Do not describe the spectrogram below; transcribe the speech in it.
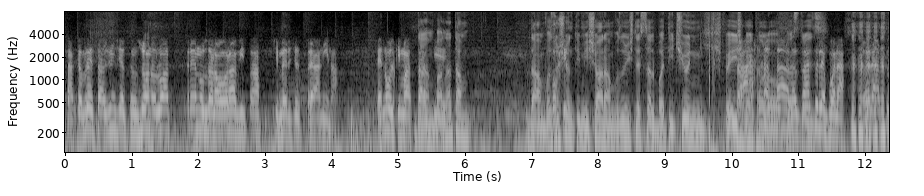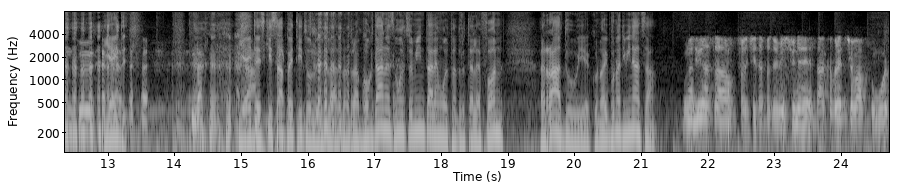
Dacă vreți să ajungeți în zonă, luați trenul de la Oravița și mergeți spre Anina. Penultima Da, în stație... Banat am... Da, am văzut și eu în Timișoara, am văzut niște sălbăticiuni pe aici, pe acolo, pe străzi. Lăsați-le pe alea. Alea sunt... I-ai, de... da. I-ai deschis apetitul lui Vlad pentru Bogdan, îți mulțumim tare mult pentru telefon. Radu e cu noi, bună dimineața! Bună dimineața, felicitări pentru emisiune. Dacă vreți ceva frumos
